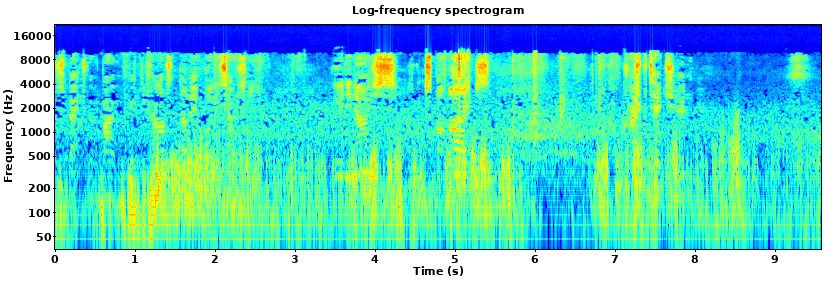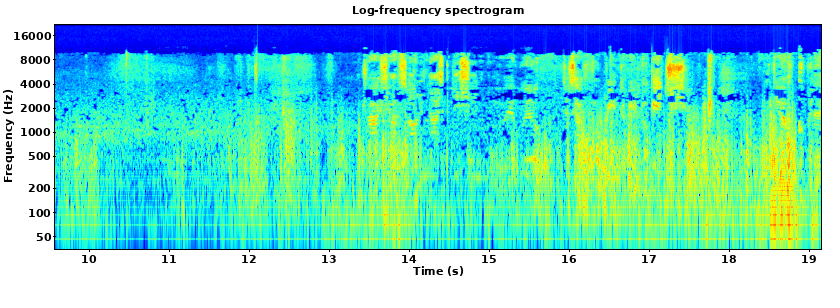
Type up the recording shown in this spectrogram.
expect with a bike with 50,000 on it, but it's actually really nice. Spotlights, it's got crash protection. Drive shafts are in nice condition. Rear wheel does have full BMW luggage. We do have a couple of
